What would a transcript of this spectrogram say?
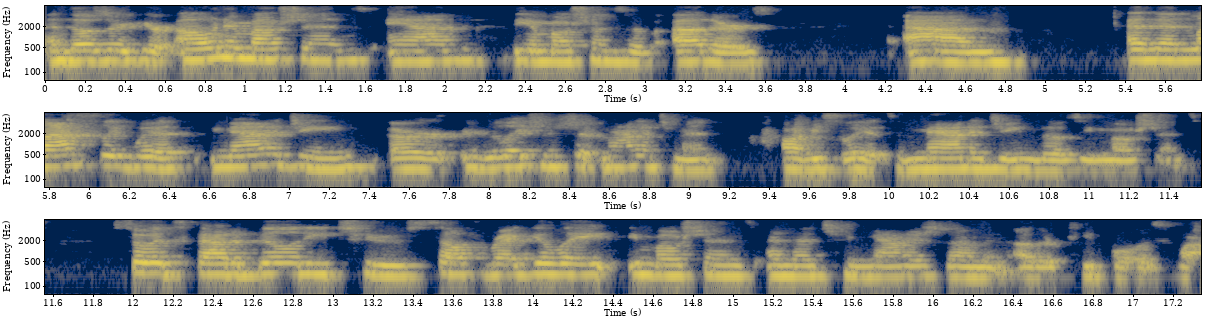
and those are your own emotions and the emotions of others. Um, and then lastly with managing or relationship management obviously it's managing those emotions so it's that ability to self-regulate emotions and then to manage them in other people as well.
